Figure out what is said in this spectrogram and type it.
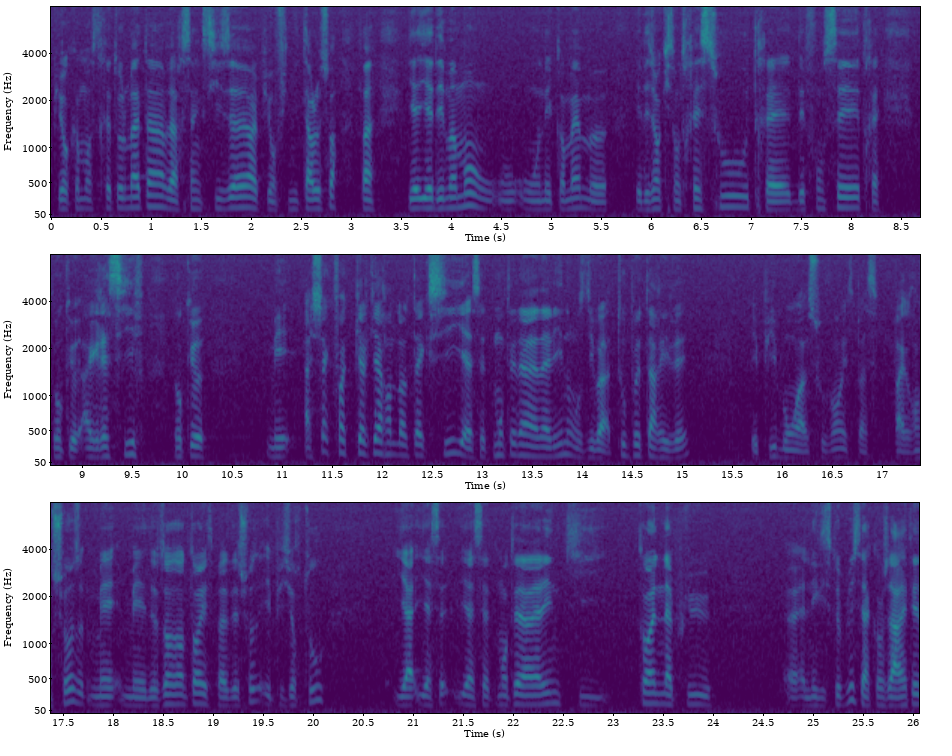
puis on commence très tôt le matin, vers 5-6 heures, et puis on finit tard le soir. Enfin, il y, a des moments où, on est quand même, euh, il y a des gens qui sont très sous, très défoncés, très donc agressifs. Donc, mais à chaque fois que quelqu'un rentre dans le taxi, il y a cette montée d'adrénaline, on se dit voilà, tout peut arriver. Et puis, bon, euh, souvent, il se passe pas grand-chose, mais, mais de temps en temps, il se passe des choses. Et puis surtout, il y a, cette, montée d'adrénaline qui, quand elle n'a plus, euh, elle n'existe plus, c'est-à-dire quand j'ai arrêté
